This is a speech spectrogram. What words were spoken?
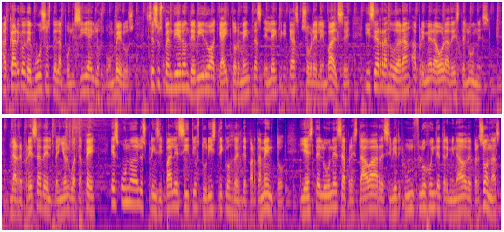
a cargo de buzos de la policía y los bomberos, se suspendieron debido a que hay tormentas eléctricas sobre el embalse y se reanudarán a primera hora de este lunes. La represa del Peñol Guatapé es uno de los principales sitios turísticos del departamento y este lunes se aprestaba a recibir un flujo indeterminado de personas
